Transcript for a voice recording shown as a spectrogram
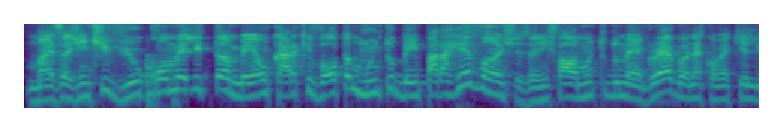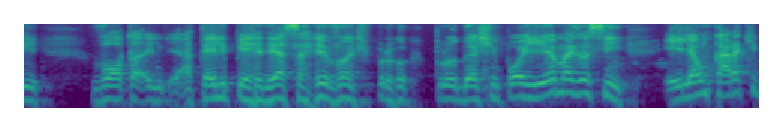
Mas a gente viu como ele também é um cara que volta muito bem para revanches. A gente fala muito do McGregor, né? Como é que ele volta até ele perder essa revanche pro, pro Dustin Poirier, mas assim, ele é um cara que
